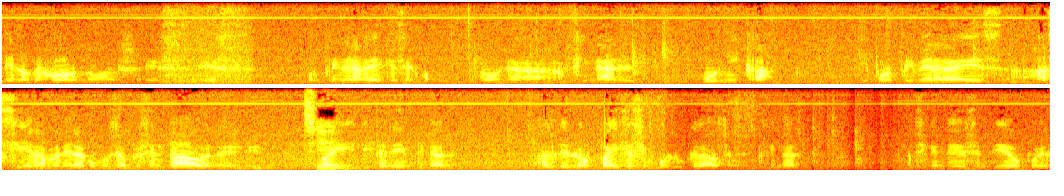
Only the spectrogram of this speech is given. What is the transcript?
de lo mejor, ¿no? Es, es, es por primera vez que se juega una final única y por primera vez así de la manera como se ha presentado en, en sí. un país diferente al, al, de los países involucrados en esta final. Así que en ese sentido, pues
